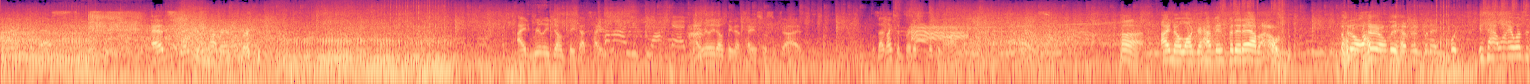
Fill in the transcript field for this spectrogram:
I'm the best. Ed Smith is not ran over. I really don't think that's how you're... Come on, you blockhead! I really don't think that's how you're supposed to drive. Was that like the British flicking off? Huh. I no longer have infinite ammo. I don't. I only have infinite. Is that why I wasn't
